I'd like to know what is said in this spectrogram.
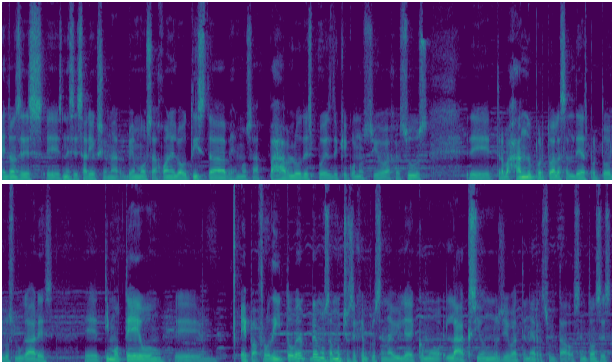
Entonces es necesario accionar. Vemos a Juan el Bautista, vemos a Pablo después de que conoció a Jesús, eh, trabajando por todas las aldeas, por todos los lugares. Eh, Timoteo, eh, Epafrodito. Vemos a muchos ejemplos en la Biblia de cómo la acción nos lleva a tener resultados. Entonces,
